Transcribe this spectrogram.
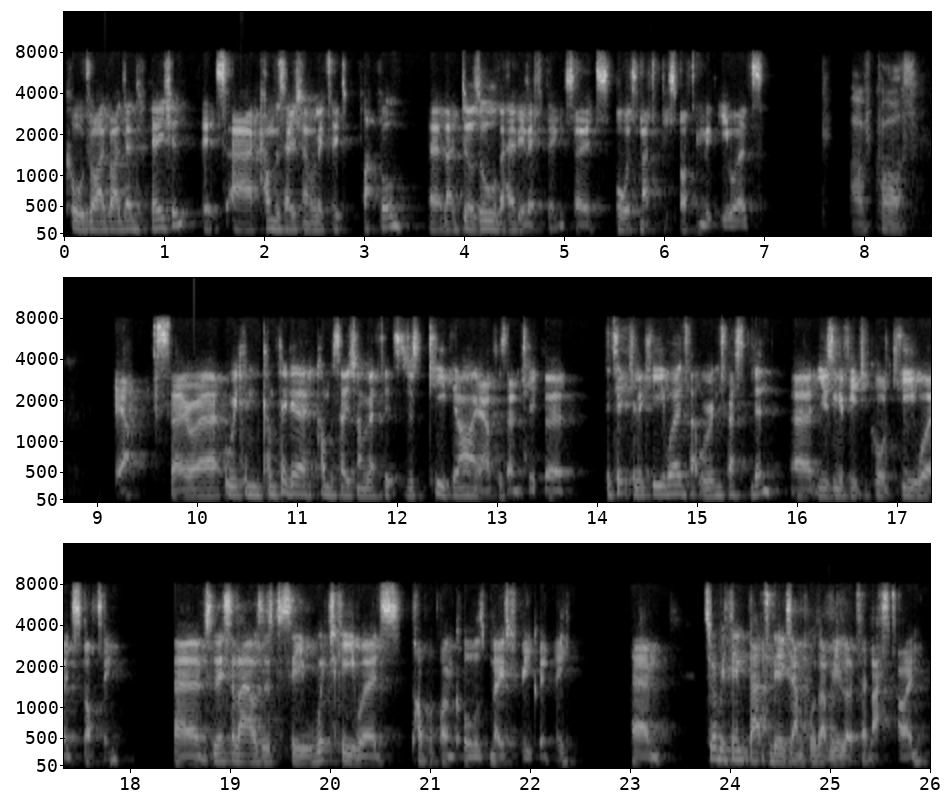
call driver identification. It's our conversation analytics platform uh, that does all the heavy lifting. So it's automatically spotting the keywords. Of course. Yeah. So uh, we can configure conversation analytics to just keep an eye out essentially for particular keywords that we're interested in uh, using a feature called keyword spotting. Um, so this allows us to see which keywords pop up on calls most frequently. Um, so when we think back to the example that we looked at last time,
